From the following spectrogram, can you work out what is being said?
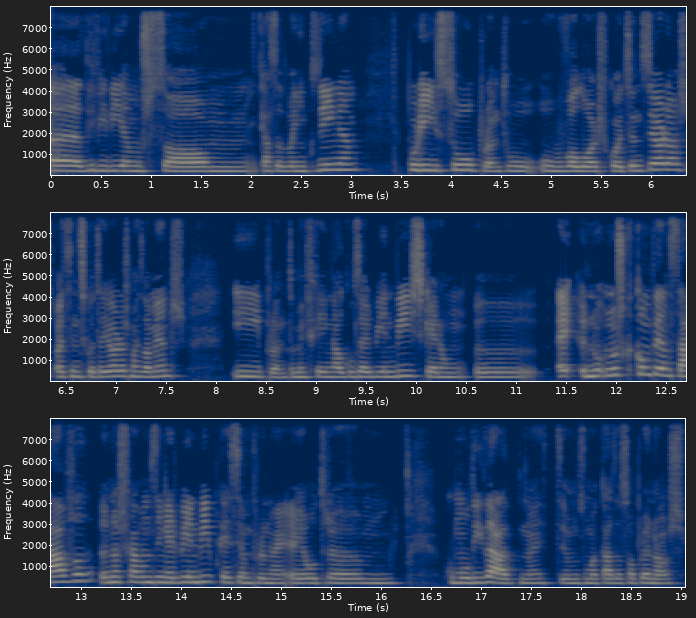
uh, dividíamos só um, casa de banho e cozinha, por isso, pronto, o, o valor ficou 800 euros, 850 euros mais ou menos, e pronto, também fiquei em alguns Airbnbs que eram. Uh, é, nos que compensava, nós ficávamos em Airbnb porque é sempre não é, é outra um, comodidade, não é? Temos uma casa só para nós.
